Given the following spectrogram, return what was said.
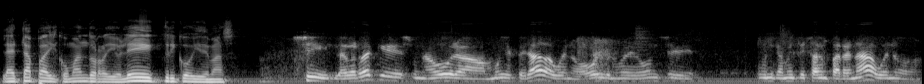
la etapa del comando radioeléctrico y demás? Sí, la verdad que es una obra muy esperada. Bueno, hoy el 911 únicamente está en Paraná. Bueno,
